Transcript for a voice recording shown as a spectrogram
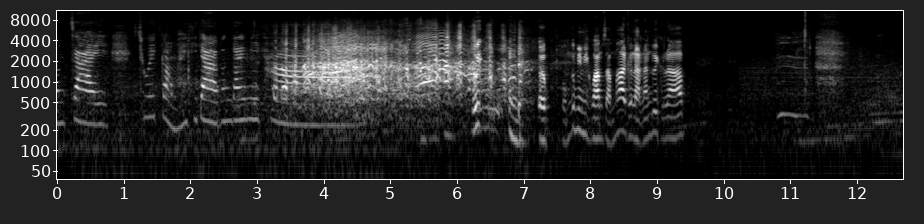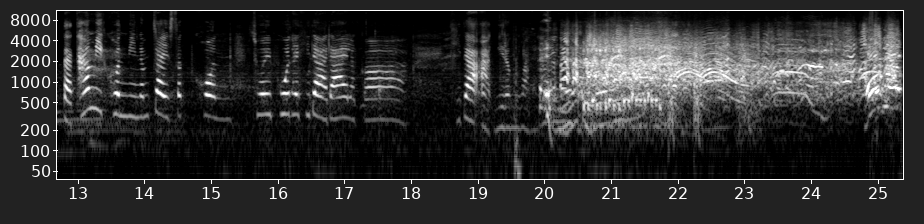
น้ำใจ ช่วยกล่อมให้ธิดาบ้างได้ไหมคะ อุ้ยเออผมก็ไมีมีความสามารถขนาดนั้นด้วยครับ อืมแต่ถ้ามีคนมีน้ำใจสักคนช่วยพูดให้ธิดาได้แล้วก็ธิดาอาจมีรางวัลให้นะ ผมครับ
